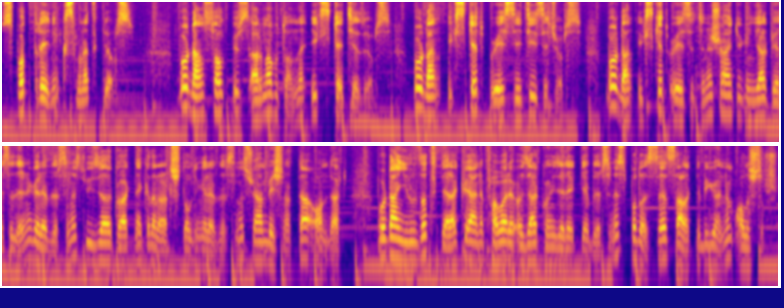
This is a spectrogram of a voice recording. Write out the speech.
Spot Trading kısmına tıklıyoruz. Buradan sol üst arama butonuna XCat yazıyoruz. Buradan XCat USDT seçiyoruz. Buradan XCat USDT'nin şu anki güncel piyasa değerini görebilirsiniz. Yüzdelik olarak ne kadar artışta olduğunu görebilirsiniz. Şu an 5.14. Buradan yıldıza tıklayarak yani favori özel coins'e ekleyebilirsiniz. Bu da size sağlıklı bir görünüm oluşturur.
